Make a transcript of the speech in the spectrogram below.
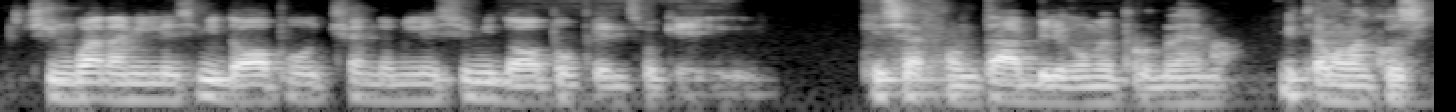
50 mm, millesimi dopo, 100 millesimi dopo, penso che, che sia affrontabile come problema. Mettiamola così.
